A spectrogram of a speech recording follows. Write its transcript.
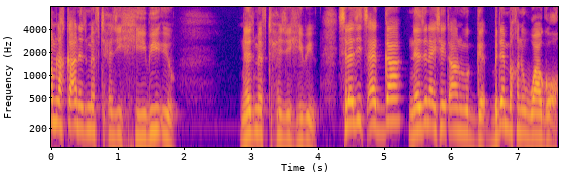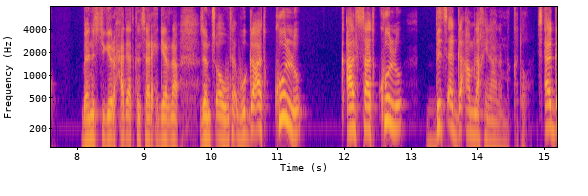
ኣምላኽ ከዓ ነዚ መፍትሒ እዚ ሂቡ እዩ ነዚ መፍትሒ እዚ ሂቡ እዩ ስለዚ ጸጋ ነዚ ናይ ሰይጣን ውግእ ብደንቢ ክንዋግኦ በንስቲ ገይሩ ሓጢኣት ክንሰርሕ ጌርና ዘምፅኦ ውግኣት ኩሉ ቃልስታት ኩሉ ብጸጋ ኣምላኽ ኢና ንምክቶ ጸጋ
